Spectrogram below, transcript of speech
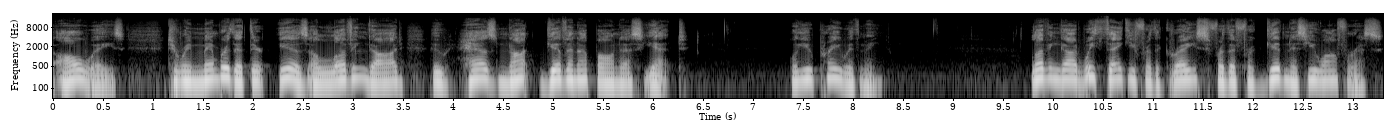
always to remember that there is a loving God who has not given up on us yet. Will you pray with me? Loving God, we thank you for the grace, for the forgiveness you offer us.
